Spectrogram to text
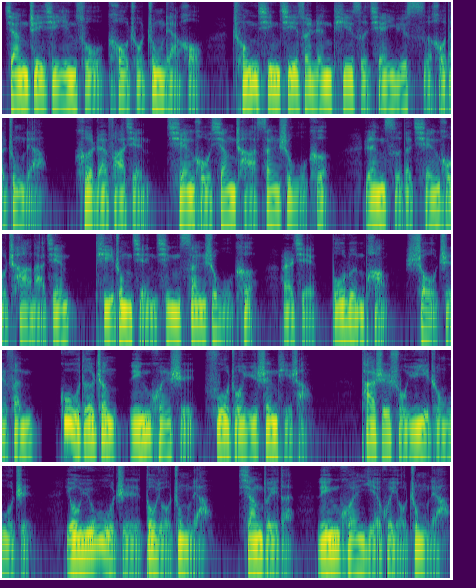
将这些因素扣除重量后，重新计算人体死前与死后的重量。赫然发现前后相差三十五克，人死的前后刹那间体重减轻三十五克，而且不论胖瘦之分，顾得正灵魂是附着于身体上，它是属于一种物质。由于物质都有重量，相对的灵魂也会有重量。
